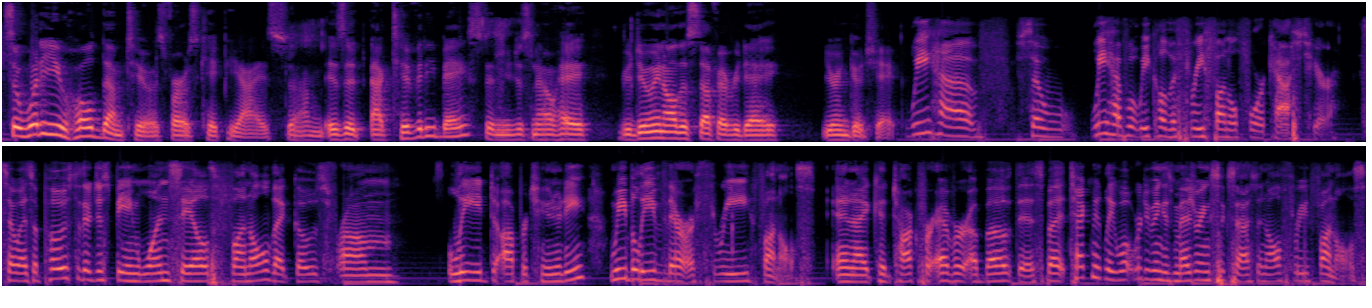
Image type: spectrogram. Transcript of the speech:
so, what do you hold them to as far as KPIs? Um, is it activity based, and you just know, hey, if you're doing all this stuff every day, you're in good shape? We have so we have what we call the three funnel forecast here. So, as opposed to there just being one sales funnel that goes from lead to opportunity, we believe there are three funnels. And I could talk forever about this, but technically, what we're doing is measuring success in all three funnels.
